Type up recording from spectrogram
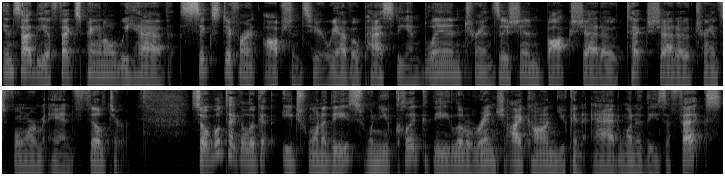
Inside the effects panel, we have six different options here. We have opacity and blend, transition, box shadow, text shadow, transform, and filter. So we'll take a look at each one of these. When you click the little wrench icon, you can add one of these effects.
